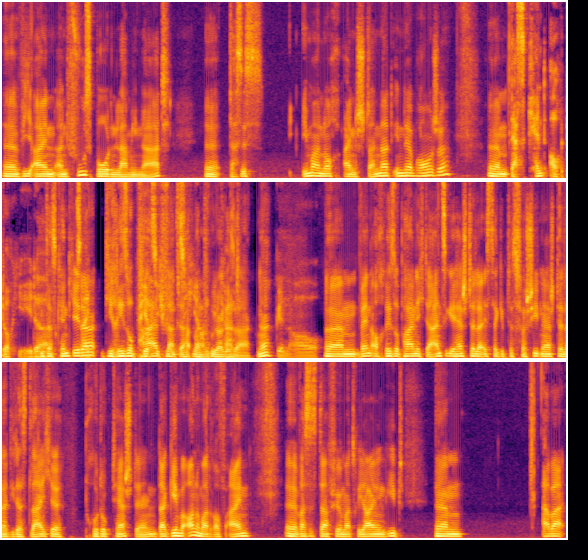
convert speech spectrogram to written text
äh, wie ein, ein Fußbodenlaminat. Äh, das ist immer noch ein Standard in der Branche. Ähm, das kennt auch doch jeder. Das kennt jeder. Die Resopal-Platte hat man Jahren früher bekannt. gesagt. Ne? Genau. Ähm, wenn auch Resopal nicht der einzige Hersteller ist, da gibt es verschiedene Hersteller, die das gleiche Produkt herstellen. Da gehen wir auch nochmal drauf ein, äh, was es da für Materialien gibt. Ähm, aber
